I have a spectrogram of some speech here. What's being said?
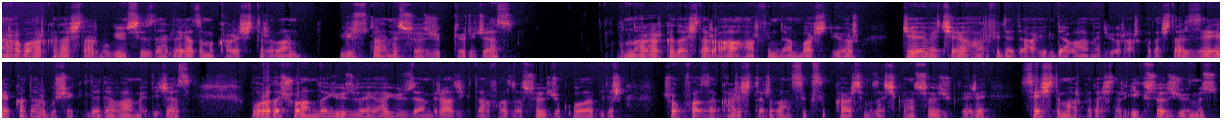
Merhaba arkadaşlar. Bugün sizlerle yazımı karıştırılan 100 tane sözcük göreceğiz. Bunlar arkadaşlar A harfinden başlıyor. C ve Ç harfi de dahil devam ediyor arkadaşlar. Z'ye kadar bu şekilde devam edeceğiz. Burada şu anda 100 veya 100'den birazcık daha fazla sözcük olabilir. Çok fazla karıştırılan, sık sık karşımıza çıkan sözcükleri seçtim arkadaşlar. İlk sözcüğümüz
